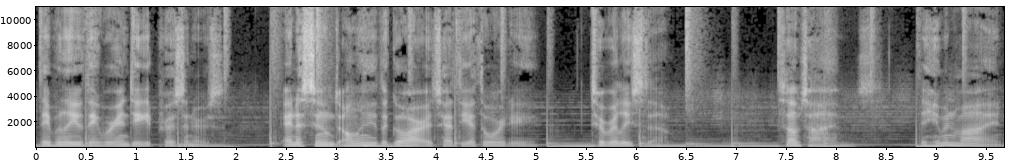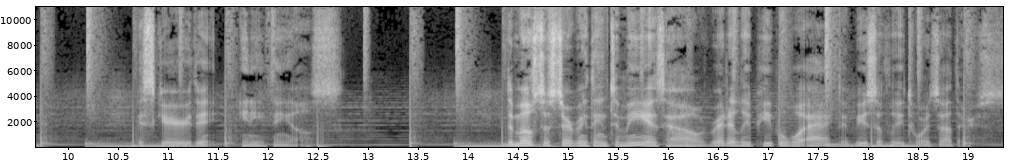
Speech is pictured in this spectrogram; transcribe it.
they believed they were indeed prisoners and assumed only the guards had the authority to release them. Sometimes the human mind is scarier than anything else. The most disturbing thing to me is how readily people will act abusively towards others.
